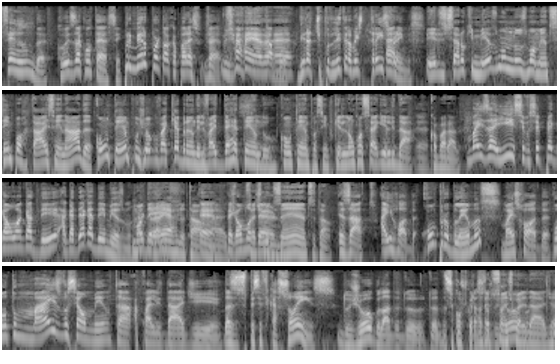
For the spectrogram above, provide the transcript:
Você anda, coisas acontecem. Primeiro portal que aparece, já era. Já era, Acabou. é. Vira, tipo, literalmente três É, frames. Eles disseram que mesmo nos momentos sem portais, sem nada, com o tempo o jogo vai quebrando, ele vai derretendo com o tempo, assim, porque ele não consegue lidar É. com a parada. Mas aí, se você pegar um HD, HD HD mesmo. Moderno e tal. É, pegar um moderno. 7200 e tal. Exato. Aí roda. Com problemas, mas roda. Quanto mais você aumenta a qualidade das especificações do jogo, lá do, do- das configurações As opções do de jogo, qualidade, é.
